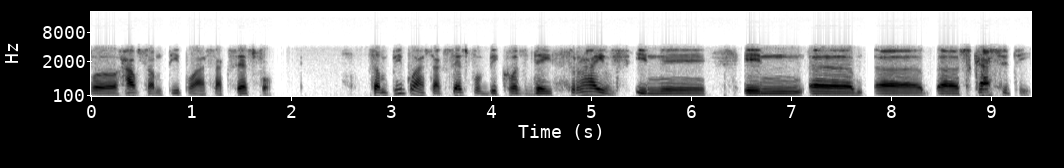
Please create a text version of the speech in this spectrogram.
uh, how some people are successful? Some people are successful because they thrive in uh, in uh, uh, uh, scarcity.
